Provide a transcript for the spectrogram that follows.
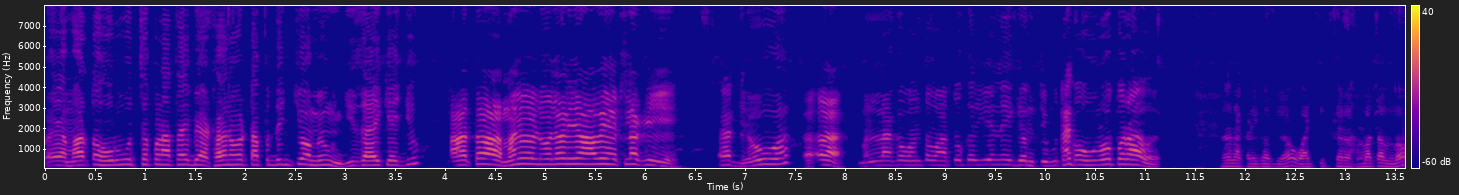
ભાઈ અમાર તો હોરવું જ છે પણ આ તાઈ બેઠા ને ટપ દઈને કયો અમે ઊંઘી જાય કેજો આ તો મને ડોલણી આવે એટલા કહીએ. જેવું હે. મને લાગે વન તો વાતો કરીએ નહીં ગમતી. હું તો ઉરો પર આવે. ના ના કડી બેહો વાતચીત કરો સમાચાર લો.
